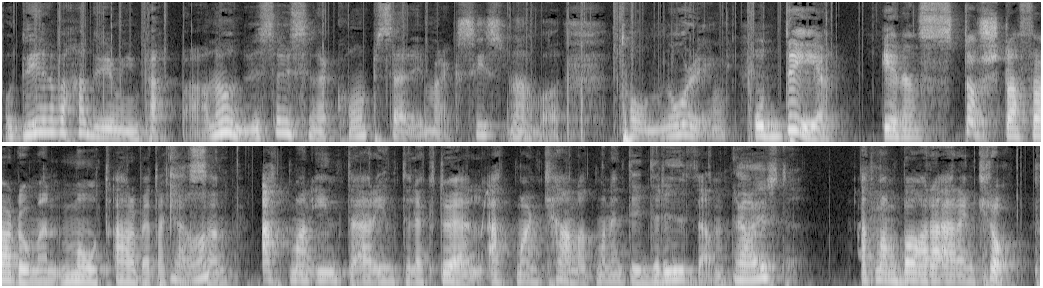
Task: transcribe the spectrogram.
Och det hade ju min pappa. Han undervisade ju sina kompisar i marxism när han var tonåring. Och det är den största fördomen mot arbetarklassen. Att man inte är intellektuell, att man kan, att man inte är driven. Ja, just det. Att man bara är en kropp.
